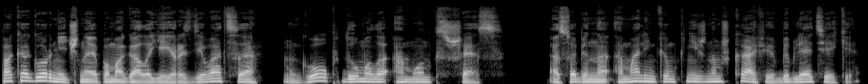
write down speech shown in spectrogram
Пока горничная помогала ей раздеваться, Гоуп думала о Монкс-Шесс, особенно о маленьком книжном шкафе в библиотеке.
